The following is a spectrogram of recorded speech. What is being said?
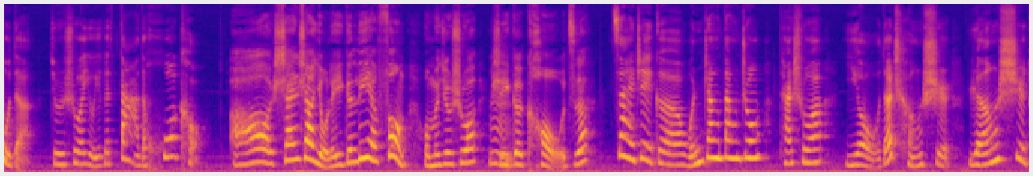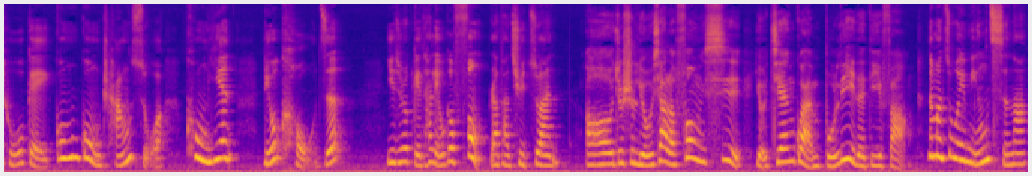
物的，就是说有一个大的豁口，哦，山上有了一个裂缝，我们就说是一嗯个口子。在这个文章当中，他说有的城市仍试图给公共场所控烟留口子，也就是说给他留个缝，让他去钻。哦，就是留下了缝隙，有监管不力的地方。那么作为名词呢，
